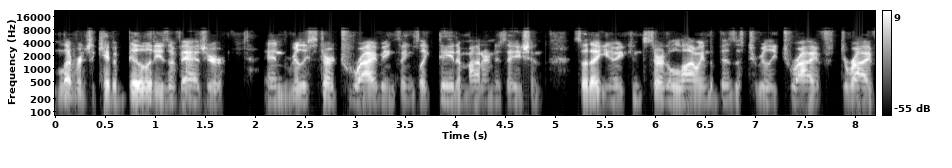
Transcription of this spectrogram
leverage the capabilities of Azure and really start driving things like data modernization, so that you know you can start allowing the business to really drive derive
